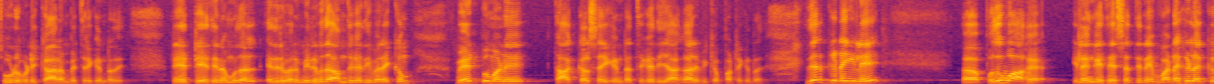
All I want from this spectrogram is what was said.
சூடுபிடிக்க ஆரம்பித்திருக்கின்றது. நேற்றைய தினம் முதல் எதிர்வரும் இருபதாம் தேதி வரைக்கும் வேட்புமனு தாக்கல் செய்கின்ற திகதியாக அறிவிக்கப்பட்டிருக்கின்றது. இதற்கிடையிலே பொதுவாக இலங்கை தேசத்தினை வடகிழக்கு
